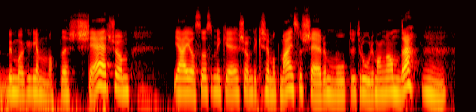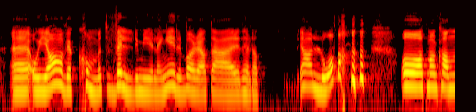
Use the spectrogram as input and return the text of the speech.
Vi må ikke glemme at det skjer. Selv om jeg også, som ikke, selv om det ikke skjer mot meg, så skjer det mot utrolig mange andre. Eh, og ja, vi har kommet veldig mye lenger, bare at det er i det hele tatt ja, lov, da. og at man kan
